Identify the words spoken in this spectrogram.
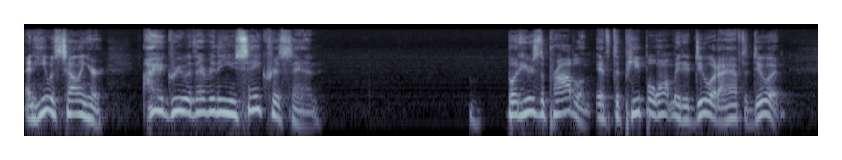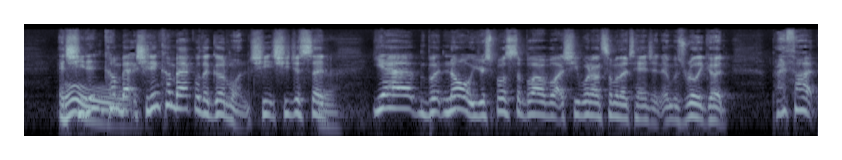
and he was telling her, "I agree with everything you say, KrisAnne. But here's the problem: if the people want me to do it, I have to do it." And she didn't come back. She didn't come back with a good one. She she just said, "Yeah, but no, you're supposed to blah blah blah." She went on some other tangent. It was really good. But I thought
